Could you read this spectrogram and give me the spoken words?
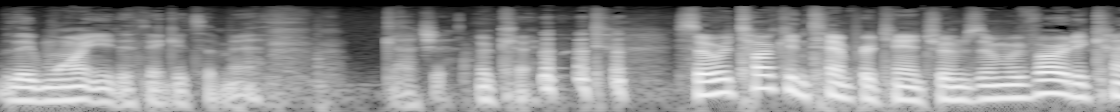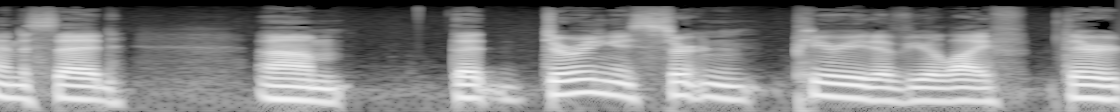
they want you to think it's a myth Gotcha. okay so we're talking temper tantrums and we've already kind of said um, that during a certain period of your life they're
